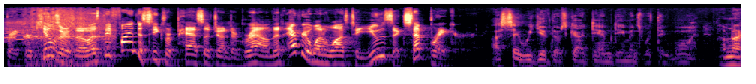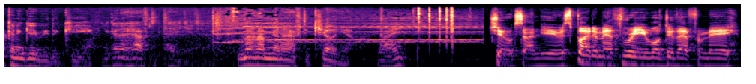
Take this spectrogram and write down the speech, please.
Breaker kills her though as they find a secret passage underground that everyone wants to use except Breaker. I say we give those goddamn demons what they want. I'm not gonna give you the key. You're gonna have to take it. And then I'm gonna have to kill you, right? Joke's on you. Spider-Man 3 will do that for me.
